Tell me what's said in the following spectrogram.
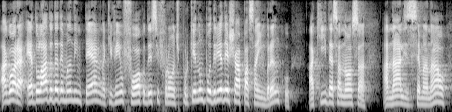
Agora, é do lado da demanda interna que vem o foco desse fronte, porque não poderia deixar passar em branco aqui dessa nossa análise semanal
